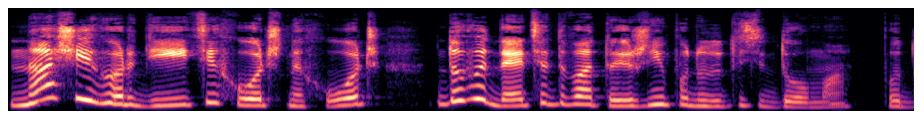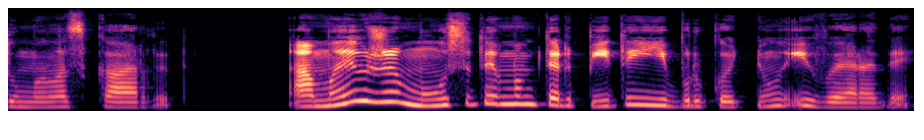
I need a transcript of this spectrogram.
Нашій гордійці, хоч не хоч, доведеться два тижні понудитись вдома, подумала Скарлет. А ми вже муситимемо терпіти її буркотню і вереди.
